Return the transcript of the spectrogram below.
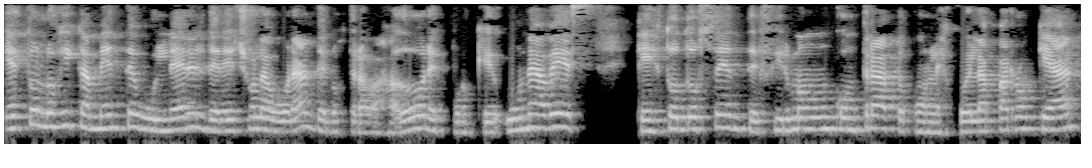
Esto lógicamente vulnera el derecho laboral de los trabajadores porque una vez que estos docentes firman un contrato con la escuela parroquial,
